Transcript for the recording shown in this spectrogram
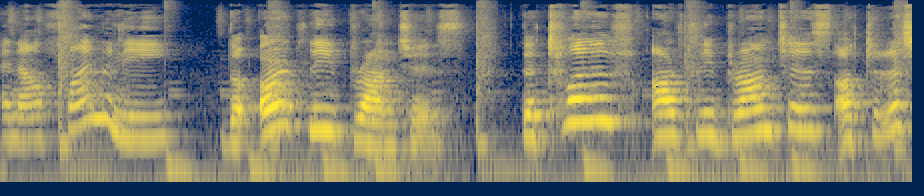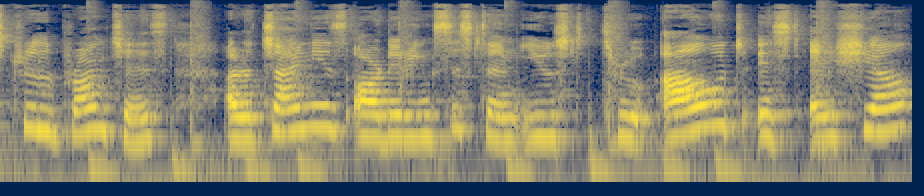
And now, finally, the earthly branches. The 12 earthly branches or terrestrial branches are a Chinese ordering system used throughout East Asia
